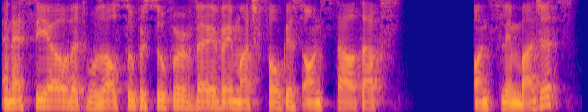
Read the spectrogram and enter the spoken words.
and SEO that was all super, super, very, very much focused on startups on slim budgets.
